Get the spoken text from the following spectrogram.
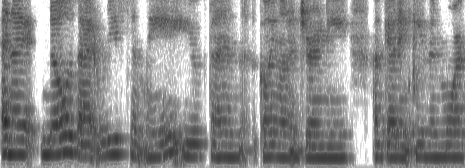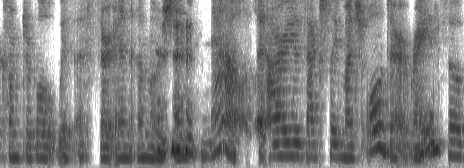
And I know that recently you've been going on a journey of getting even more comfortable with a certain emotion now that Ari is actually much older, right? Mm-hmm. So,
